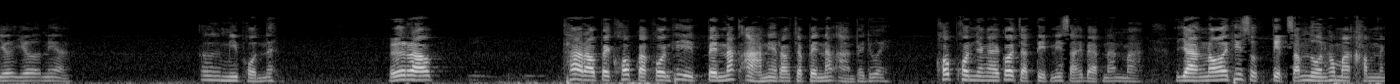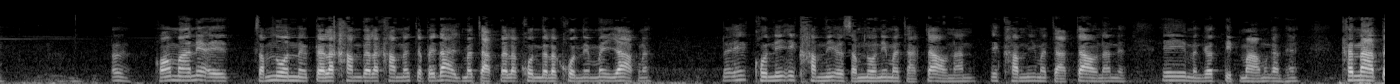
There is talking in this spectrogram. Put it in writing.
เยอะๆเนี่ย เออ มีผลนะหรือเราถ้าเราไปคบกับคนที่เป็นนักอ่านเนี่ย เราจะเป็นนักอ่านไปด้วย คบคนยังไงก็จะติดนิสัยแบบนั้นมา อย่างน้อยที่สุดติดสำนวนเข้ามาคำหนึ่ง เออของมาเนี่ยไอ้สำนวนเนี่ยแต่ละคำแต่ละคำนะจะไปได้มาจากแต่ละคนแต่ละคนเนี่ยไม่ยากนะไอ้คนนี้ไอ้คำนี้เออสำนวนนี้มาจากเจ้านั้นไอ้คำนี้มาจากเจ้านั้นเนี่ยเอ้มันก็ติดมาเหมือนกันฮะขนาดไป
